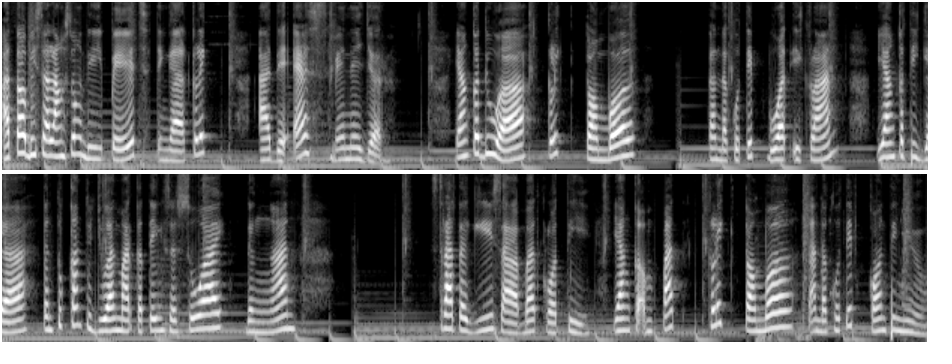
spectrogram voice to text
atau bisa langsung di page tinggal klik ads manager yang kedua klik tombol tanda kutip buat iklan yang ketiga tentukan tujuan marketing sesuai dengan strategi sahabat Kloti. Yang keempat, klik tombol tanda kutip continue.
